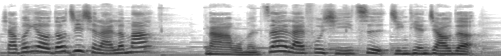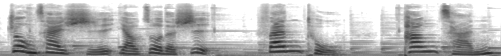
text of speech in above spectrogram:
小朋友都记起来了吗？那我们再来复习一次今天教的种菜时要做的事：翻土、捧田、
